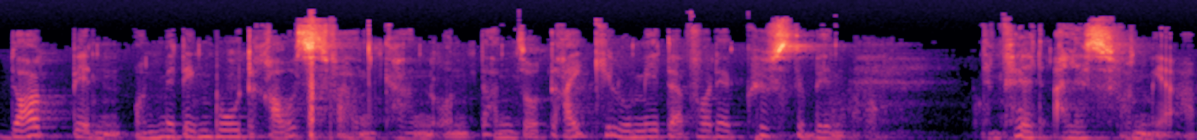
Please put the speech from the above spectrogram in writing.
dort bin und mit dem Boot rausfahren kann und dann so drei Kilometer vor der Küste bin, dann fällt alles von mir ab.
